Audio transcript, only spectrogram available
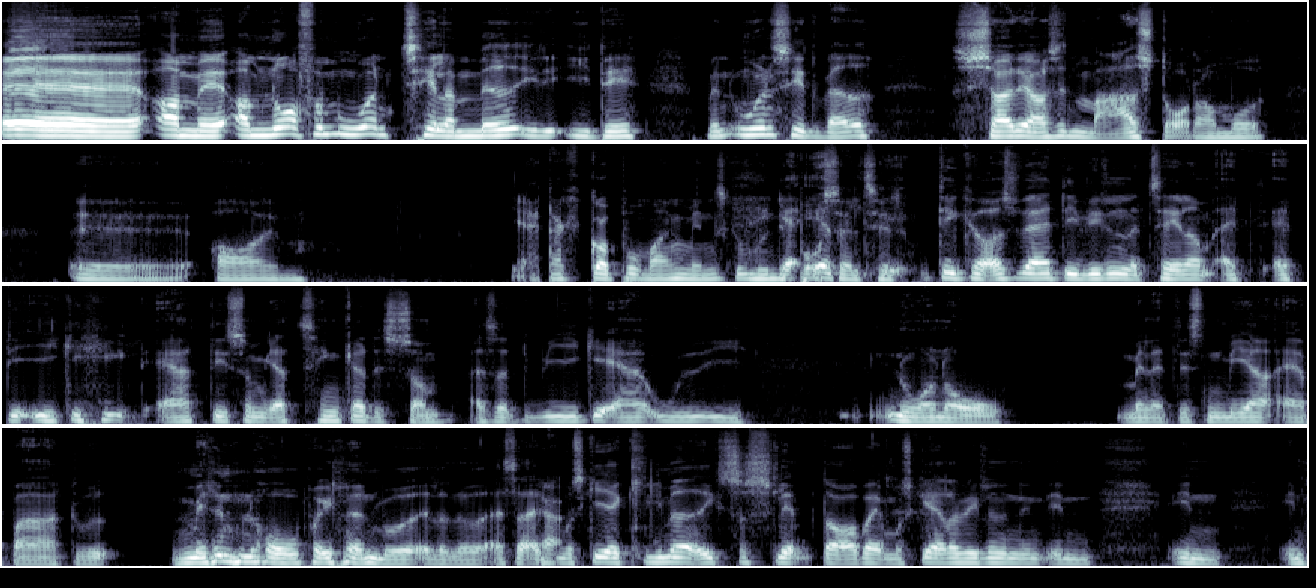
Ja. øh, om, øh, om nord for muren tæller med i, i det, men uanset hvad, så er det også et meget stort område. Øh, og øh, ja, der kan godt bo mange mennesker, uden de Ja, bor selv tæt. det, det kan også være, at det er virkelig at tale om, at, at det ikke helt er det, som jeg tænker det som. Altså, at vi ikke er ude i Nord-Norge, men at det sådan mere er bare, du ved, mellem Norge på en eller anden måde, eller noget. Altså, at Ja. måske er klimaet ikke så slemt deroppe af. Måske er der virkelig en, en, en, en,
